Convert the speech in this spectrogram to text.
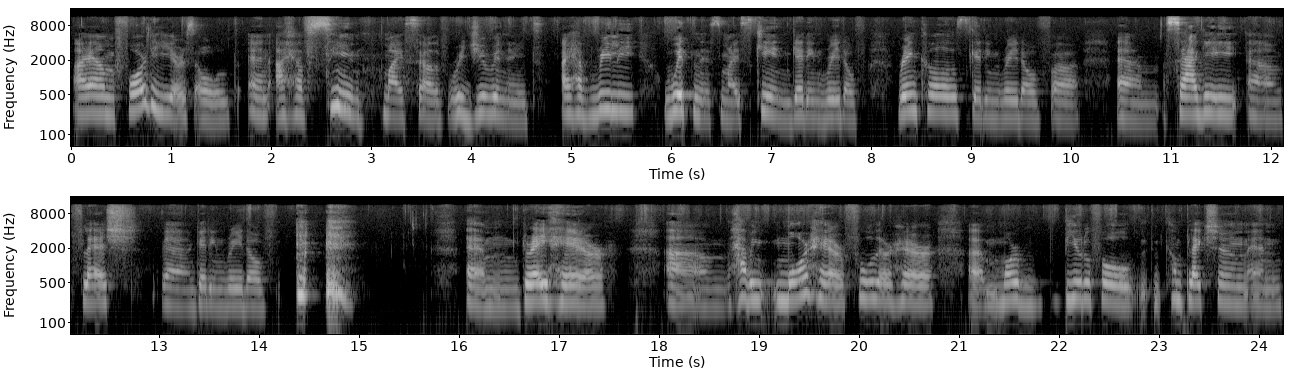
I am 40 years old and I have seen myself rejuvenate I have really witnessed my skin getting rid of wrinkles, getting rid of uh, um, saggy um, flesh, uh, getting rid of um, gray hair, um, having more hair, fuller hair, uh, more beautiful complexion, and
